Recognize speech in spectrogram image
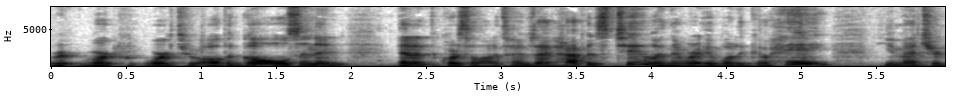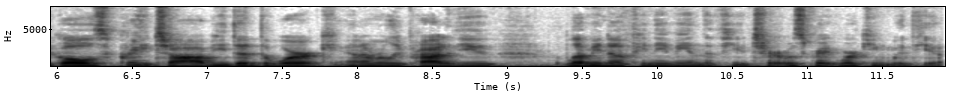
work work through all the goals and then and of course a lot of times that happens too and then we're able to go hey you met your goals great job you did the work and i'm really proud of you. Let me know if you need me in the future. It was great working with you.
